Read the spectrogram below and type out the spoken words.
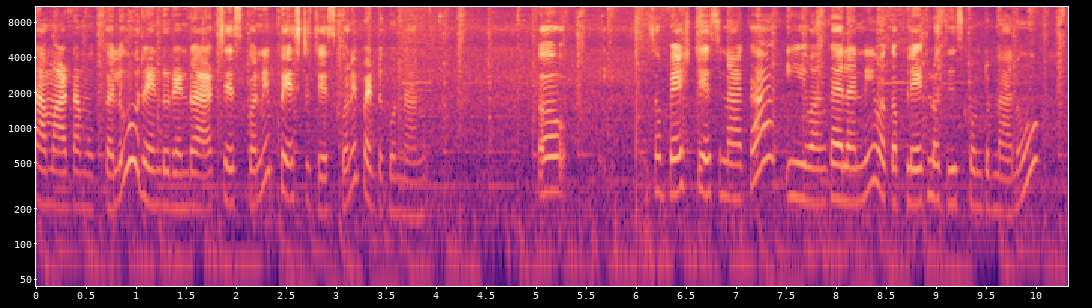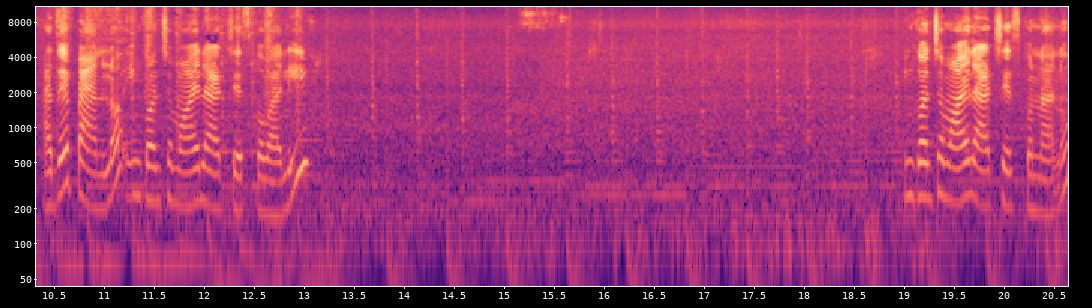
టమాటా ముక్కలు రెండు రెండు యాడ్ చేసుకొని పేస్ట్ చేసుకొని పెట్టుకున్నాను. సో సో పేస్ట్ చేసినాక ఈ వంకాయలన్నీ ఒక ప్లేట్లో తీసుకుంటున్నాను. అదే ప్యాన్లో ఇంకొంచెం ఆయిల్ యాడ్ చేసుకోవాలి. ఇంకొంచెం ఆయిల్ యాడ్ చేసుకున్నాను.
